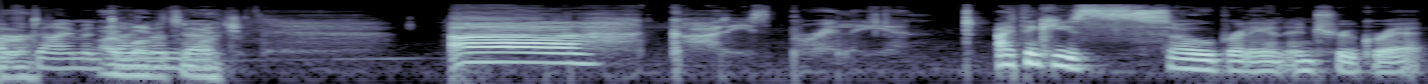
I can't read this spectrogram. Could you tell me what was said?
forever. Diamond, I love it so much. Uh God, he's brilliant. I think he's so brilliant in True Grit.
